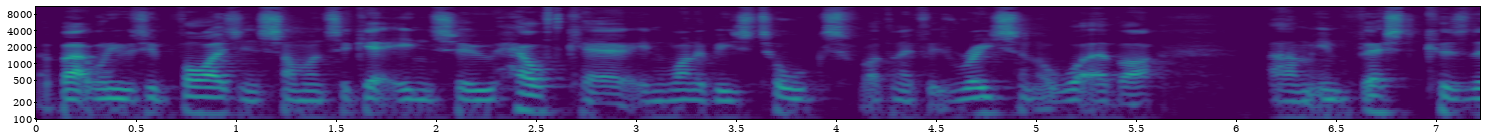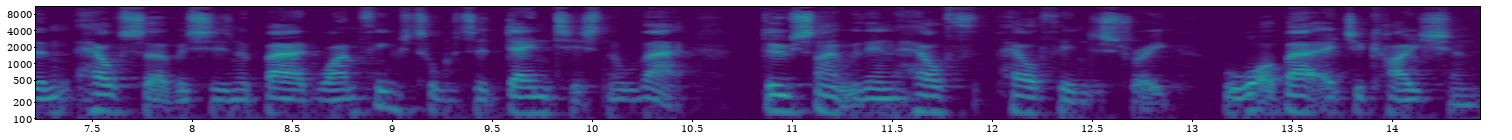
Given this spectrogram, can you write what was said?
about when he was advising someone to get into healthcare in one of his talks. I don't know if it's recent or whatever. Um, invest because the health service is in a bad one. I think he was talking to a dentist and all that. Do something within health health industry. Well, what about education?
